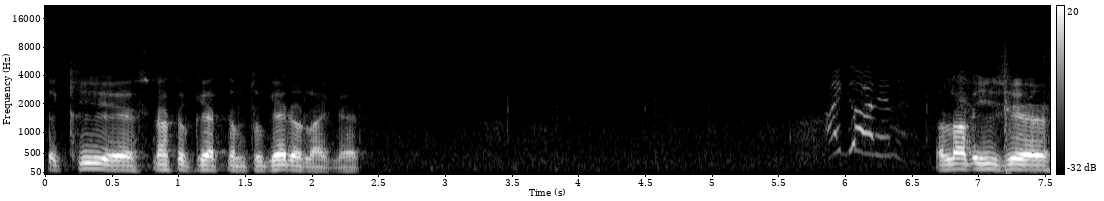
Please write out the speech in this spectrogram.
The key is not to get them together like that. I got him! A lot easier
